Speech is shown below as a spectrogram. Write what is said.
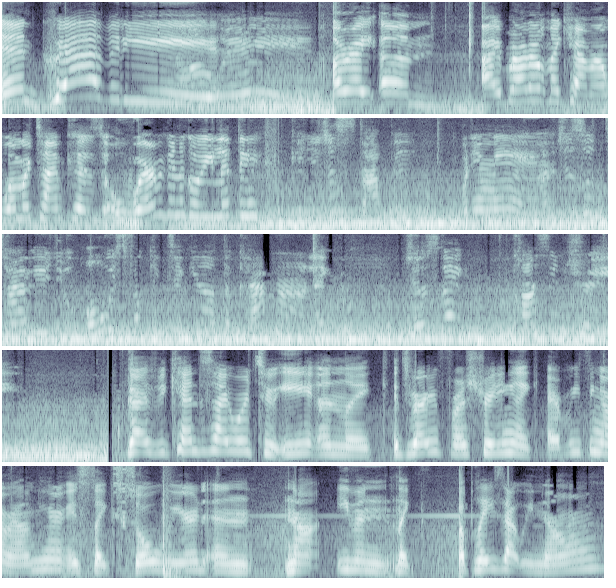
And Gravity! Wait. Alright, um, I brought out my camera one more time because where are we gonna go eat, Letty? Can you just stop it? What do you mean? I'm just so tired of you. You always fucking taking out the camera. Like, just like concentrate. Guys, we can't decide where to eat and like it's very frustrating. Like everything around here is like so weird and not even like a place that we know.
